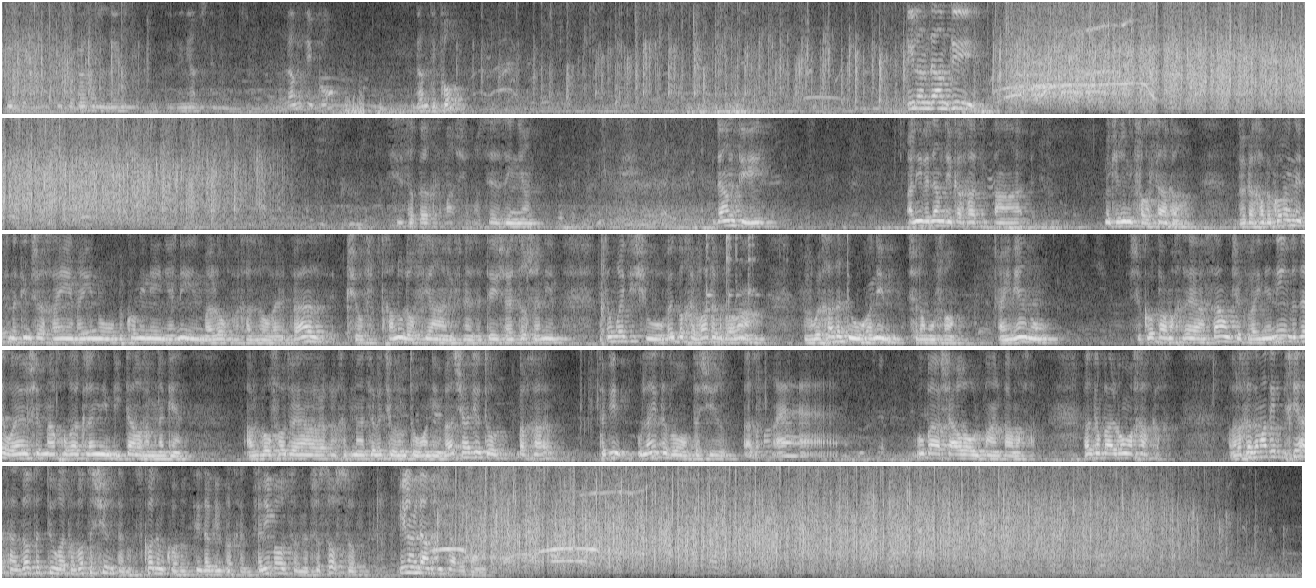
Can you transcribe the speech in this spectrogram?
רציתי לכם איזה עניין שלי. הקדמתי פה? הקדמתי פה? אילן דמתי! רציתי לספר לכם משהו, עושה איזה עניין. דמתי, אני ודמתי ככה אה, מכירים מכפר סבא, וככה בכל מיני צמתים של החיים היינו בכל מיני עניינים, הלוך וחזור, ואז כשהתחלנו להופיע לפני איזה תשע, עשר שנים, פתאום ראיתי שהוא עובד בחברת הגברה, והוא אחד התאורנים של המופע. העניין הוא שכל פעם אחרי הסאונד צ'ק והעניינים וזה, הוא היה יושב מאחורי הקלעים עם גיטרה ומנגן. אבל בהופעות הוא היה מהצוות שלו תאורנים. ואז שאלתי אותו, תגיד, אולי תבוא, תשיר. ואז הוא אמר, אה... הוא בא שר באולפן פעם אחת. ואז גם באלבום אחר כך. אבל אחרי זה אמרתי לו, בחייאת, תעזוב את הטורה, תבוא תשיר איתנו. אז קודם כל, רציתי להגיד לכם, שאני מאוד שמח, שסוף סוף אילן דמתי שר איתנו.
